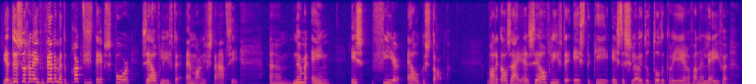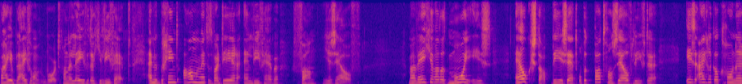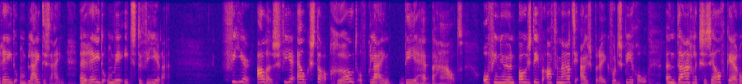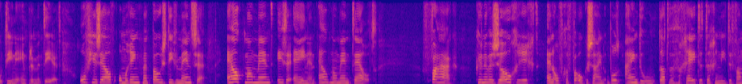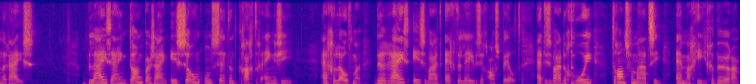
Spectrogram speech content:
Ja, dus we gaan even verder met de praktische tips voor zelfliefde en manifestatie. Um, nummer 1 is vier elke stap. Wat ik al zei, hè, zelfliefde is de key, is de sleutel tot het creëren van een leven waar je blij van wordt. Van een leven dat je lief hebt. En het begint allemaal met het waarderen en liefhebben van jezelf. Maar weet je wat het mooie is? Elke stap die je zet op het pad van zelfliefde is eigenlijk ook gewoon een reden om blij te zijn. Een reden om weer iets te vieren. Vier alles, vier elke stap, groot of klein, die je hebt behaald. Of je nu een positieve affirmatie uitspreekt voor de spiegel, een dagelijkse zelfcare routine implementeert, of jezelf omringt met positieve mensen. Elk moment is er één en elk moment telt. Vaak kunnen we zo gericht en of gefocust zijn op ons einddoel dat we vergeten te genieten van de reis. Blij zijn, dankbaar zijn is zo'n ontzettend krachtige energie. En geloof me, de reis is waar het echte leven zich afspeelt. Het is waar de groei, transformatie en magie gebeuren.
